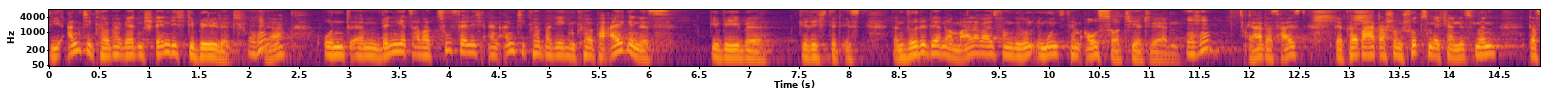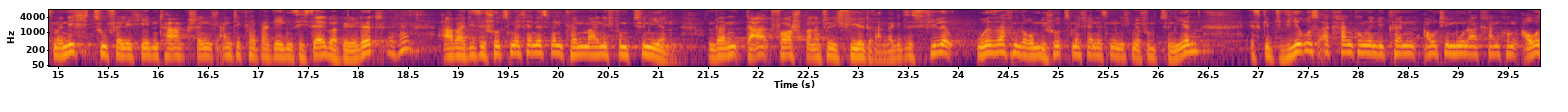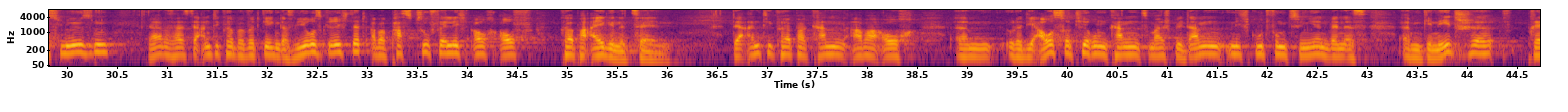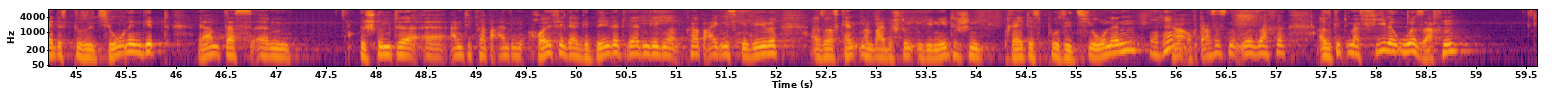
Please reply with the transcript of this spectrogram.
die Antikörper werden ständig gebildet. Mhm. Ja? Und ähm, wenn jetzt aber zufällig ein Antikörper gegen körpereigenes Gewebe gerichtet ist, dann würde der normalerweise vom gesunden Immunsystem aussortiert werden. Mhm. Ja, das heißt, der Körper hat da schon Schutzmechanismen, dass man nicht zufällig jeden Tag ständig Antikörper gegen sich selber bildet. Mhm. Aber diese Schutzmechanismen können mal nicht funktionieren. Und dann, da forscht man natürlich viel dran. Da gibt es viele Ursachen, warum die Schutzmechanismen nicht mehr funktionieren. Es gibt Viruserkrankungen, die können Autoimmunerkrankungen auslösen. Ja, das heißt, der Antikörper wird gegen das Virus gerichtet, aber passt zufällig auch auf körpereigene Zellen. Der Antikörper kann aber auch ähm, oder die Aussortierung kann zum Beispiel dann nicht gut funktionieren, wenn es ähm, genetische Prädispositionen gibt, ja, dass ähm, bestimmte äh, Antikörper häufiger gebildet werden gegen körpereigenes Gewebe. Also das kennt man bei bestimmten genetischen Prädispositionen. Mhm. Ja, auch das ist eine Ursache. Also es gibt immer viele Ursachen.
